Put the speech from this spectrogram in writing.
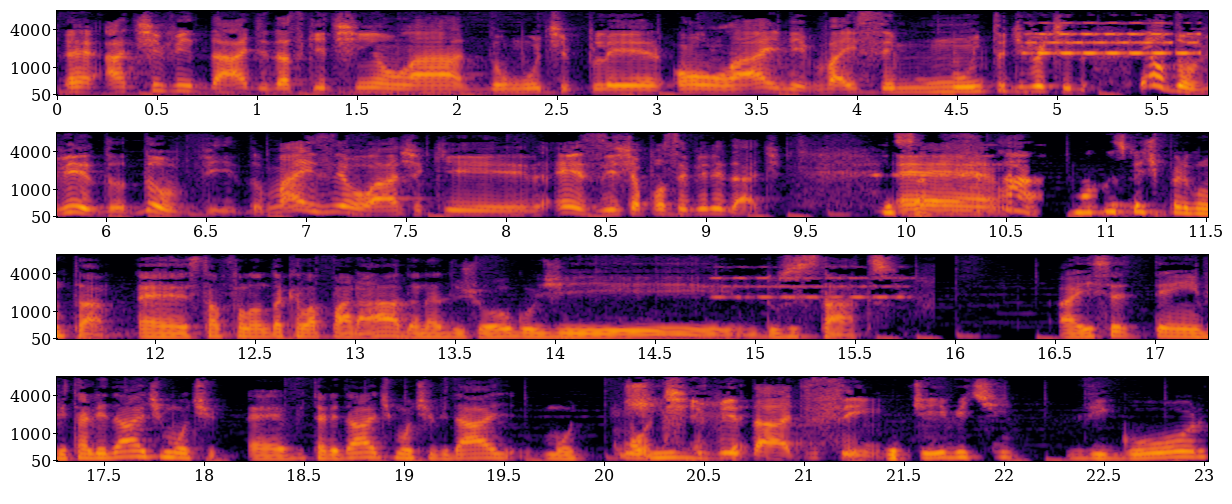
é, atividade das que tinham lá do multiplayer online, vai ser muito divertido. Eu duvido? Duvido, mas eu acho que existe a possibilidade. É... Ah, uma coisa que eu ia te perguntar. É, você estava falando daquela parada, né, do jogo de dos stats. Aí você tem vitalidade, motiv... é, vitalidade, motividade, motiv... motividade, sim. Motivity vigor,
